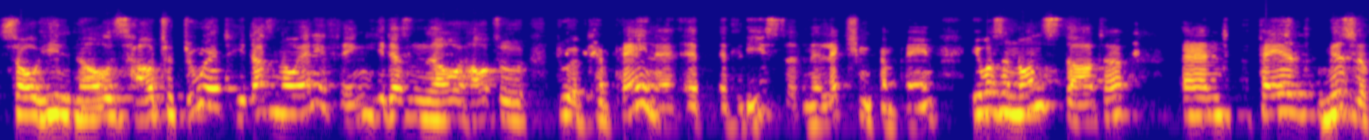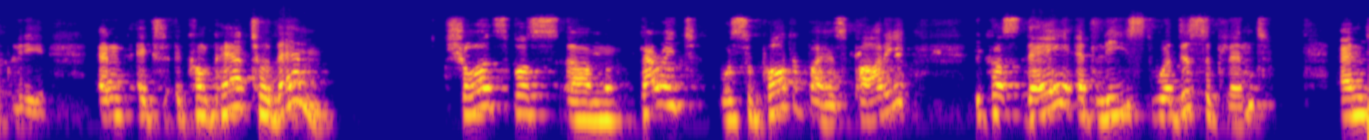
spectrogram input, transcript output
So he knows how to do it. He doesn't know anything. He doesn't know how to do a campaign, at, at, at least an election campaign. He was a non-starter and failed miserably. And ex- compared to them, Scholz was um, carried, was supported by his party because they at least were disciplined and,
